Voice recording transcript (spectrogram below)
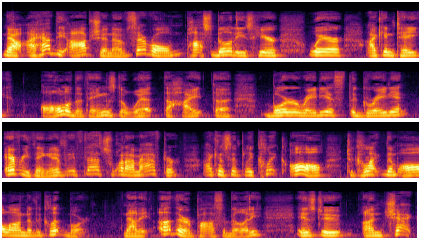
Now, I have the option of several possibilities here where I can take all of the things the width, the height, the border radius, the gradient, everything. And if, if that's what I'm after, I can simply click all to collect them all onto the clipboard. Now, the other possibility is to uncheck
